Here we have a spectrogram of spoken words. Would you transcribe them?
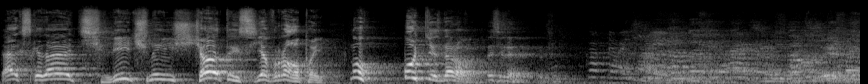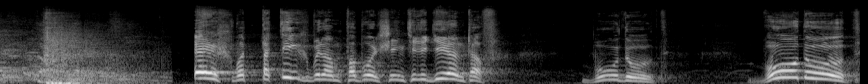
Так сказать, личные счеты с Европой. Ну, будьте здоровы. До свидания. Эх, вот таких бы нам побольше интеллигентов. Будут. Будут.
